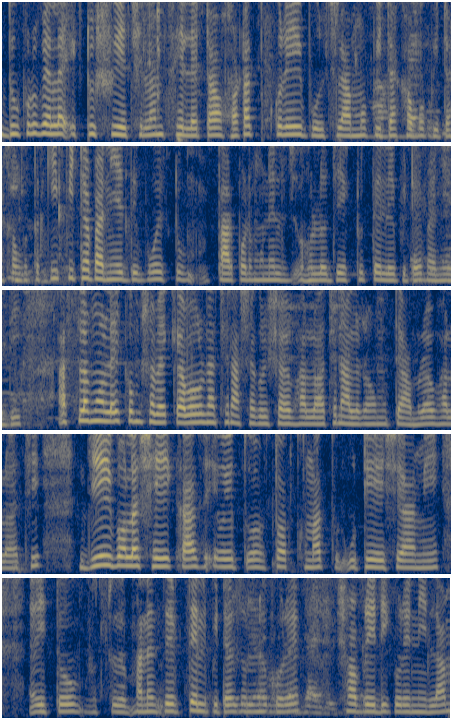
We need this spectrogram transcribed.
দুপুরবেলা একটু শুয়েছিলাম, ছেলেটা হঠাৎ করেই বলছিল, আম্মু, পিঠা খাব পিঠা খাব। তো কী পিঠা বানিয়ে দেবো? একটু তারপরে মনে হলো যে একটু তেলের পিঠাই বানিয়ে দিই। আসসালামু আলাইকুম, সবাই কেমন আছেন? আশা করি সবাই ভালো আছেন আল্লাহ রহমতে আমরাও ভালো আছি। যেই বলা সেই কাজ, ওই তৎক্ষণাৎ উঠে এসে আমি এই তো মানে যে তেল পিঠার জন্য করে সব রেডি করে নিলাম,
